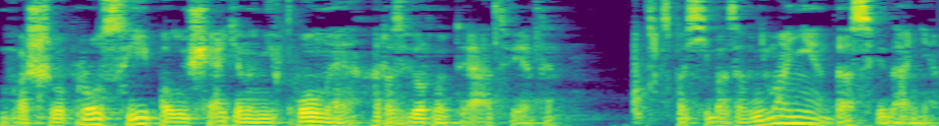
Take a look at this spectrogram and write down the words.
ваши вопросы и получайте на них полные развернутые ответы. Спасибо за внимание, до свидания.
